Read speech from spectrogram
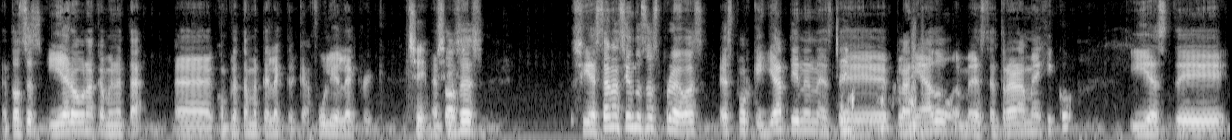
Entonces, y era una camioneta eh, completamente eléctrica, fully electric. Sí, Entonces, si están haciendo esas pruebas es porque ya tienen este, planeado este, entrar a México y, este,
